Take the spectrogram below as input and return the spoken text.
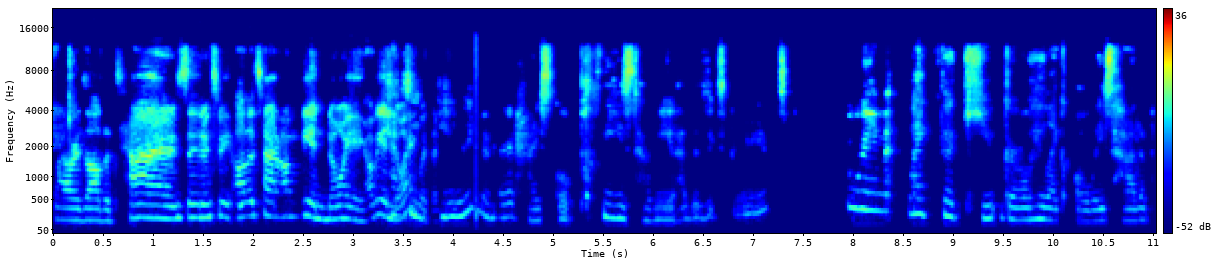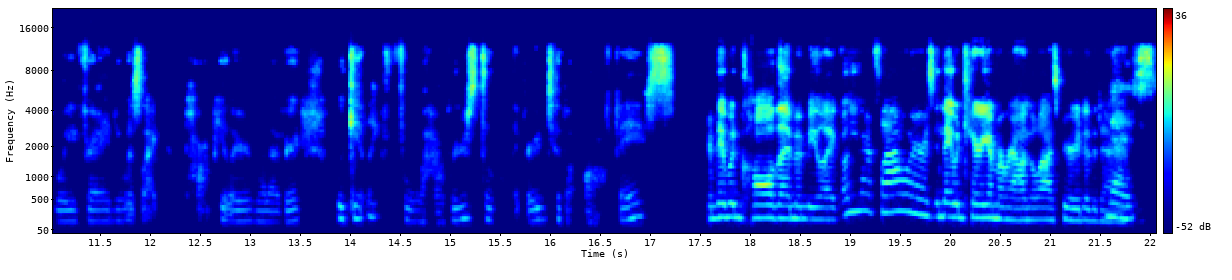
flowers all the time. Send them to me all the time. I'll be annoying. I'll be annoying with it. Do you remember in high school? Please tell me you had this experience when like the cute girl who like always had a boyfriend who was like popular and whatever would get like flowers delivered to the office. And they would call them and be like, "Oh, you got flowers," and they would carry them around the last period of the day. Yes.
